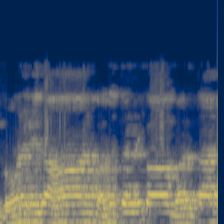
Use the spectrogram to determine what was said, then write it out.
ਗੁਣ ਨਿਧਾਨ ਭਗਤਨ ਕੋ ਵਰਤਨ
